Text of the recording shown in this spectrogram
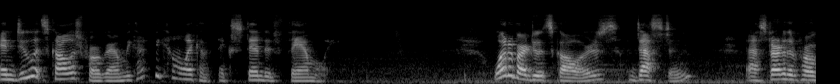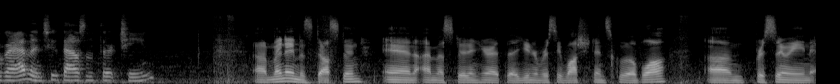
And Do It Scholars Program, we kind of become like an extended family. One of our Do It Scholars, Dustin, uh, started the program in 2013. Uh, my name is Dustin, and I'm a student here at the University of Washington School of Law, um, pursuing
